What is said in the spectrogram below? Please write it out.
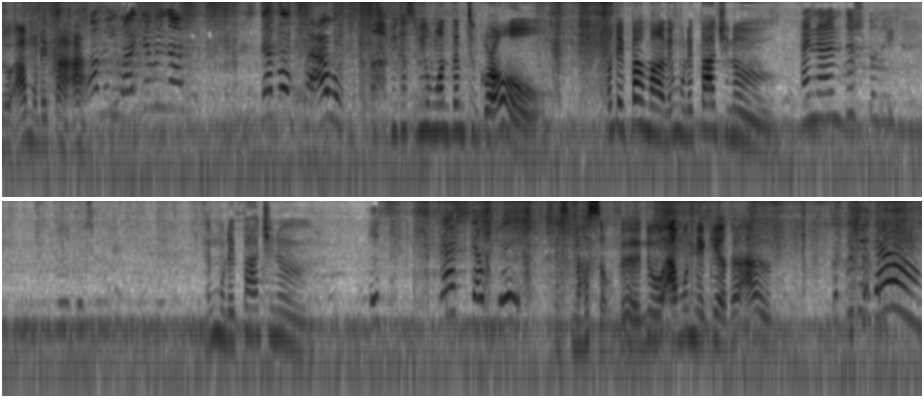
No, ah, đây pa à? Mommy, why did we not step on flowers? Because we want them to grow. Nó đây pa mà, nếu muốn đây pa chứ nữa. And then this gonna need this one. Nếu muốn đây pa chứ nữa. It smells so good. It smells so good. No, muốn nè kia thôi áo. So put it down.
